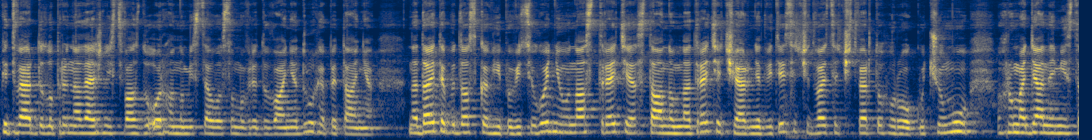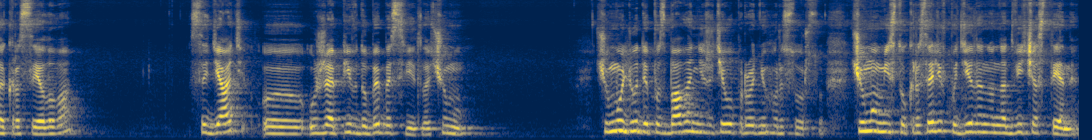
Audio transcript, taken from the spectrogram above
підтвердило приналежність вас до органу місцевого самоврядування. Друге питання. Надайте, будь ласка, відповідь. Сьогодні у нас третє станом на 3 червня 2024 року. Чому громадяни міста Красилова сидять е, уже півдоби без світла? Чому? Чому люди позбавлені життєво-природнього ресурсу? Чому місто Красилів поділено на дві частини?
